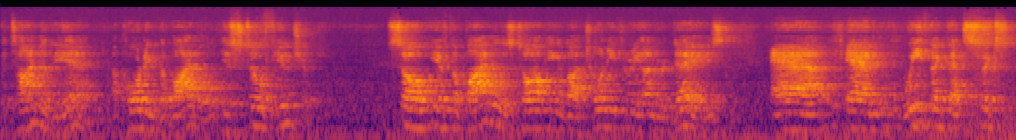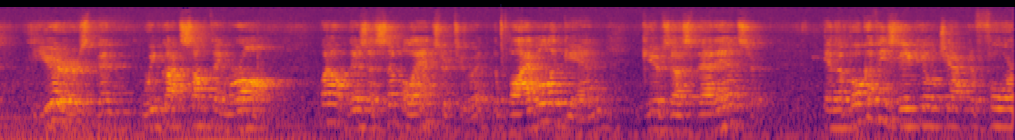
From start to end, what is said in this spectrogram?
The time of the end, according to the Bible, is still future. So if the Bible is talking about 2,300 days, and, and we think that's six years, then we've got something wrong. Well, there's a simple answer to it. The Bible, again, gives us that answer. In the book of Ezekiel, chapter 4,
